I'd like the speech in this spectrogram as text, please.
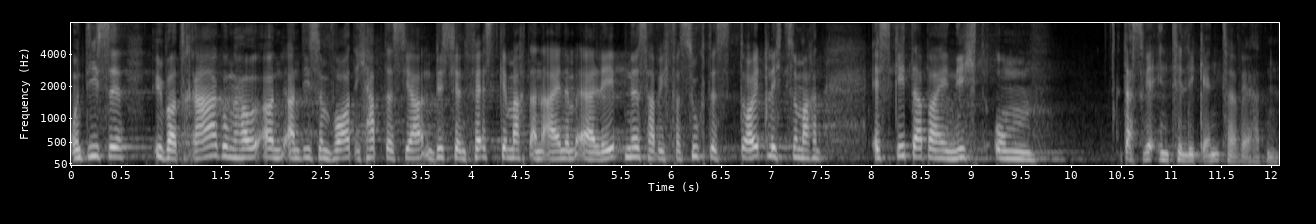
Und diese Übertragung an, an diesem Wort, ich habe das ja ein bisschen festgemacht an einem Erlebnis, habe ich versucht, es deutlich zu machen. Es geht dabei nicht um, dass wir intelligenter werden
